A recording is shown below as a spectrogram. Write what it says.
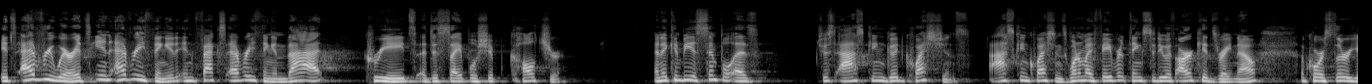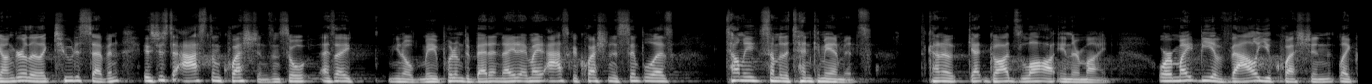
It's everywhere, it's in everything, it infects everything, and that creates a discipleship culture. And it can be as simple as just asking good questions. Asking questions. One of my favorite things to do with our kids right now, of course, they're younger, they're like two to seven, is just to ask them questions. And so as I, you know, maybe put them to bed at night, I might ask a question as simple as, tell me some of the Ten Commandments to kind of get God's law in their mind. Or it might be a value question, like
